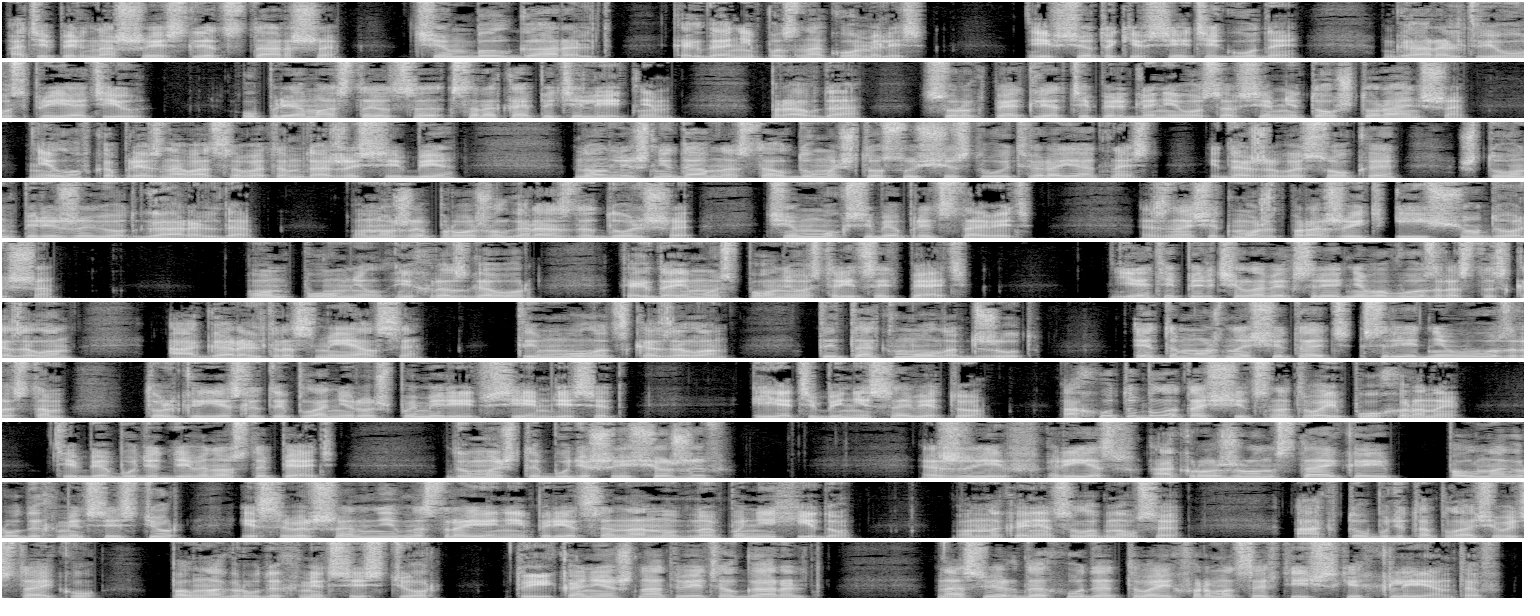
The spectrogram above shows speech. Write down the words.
а теперь на шесть лет старше, чем был Гарольд, когда они познакомились. И все-таки все эти годы Гарольд в его восприятии упрямо остается 45-летним. Правда, 45 лет теперь для него совсем не то, что раньше. Неловко признаваться в этом даже себе, но он лишь недавно стал думать, что существует вероятность, и даже высокая, что он переживет Гарольда. Он уже прожил гораздо дольше, чем мог себе представить. Значит, может прожить и еще дольше. Он помнил их разговор когда ему исполнилось 35. «Я теперь человек среднего возраста», — сказал он, а Гарольд рассмеялся. «Ты молод», — сказал он. «Ты так молод, Джуд. Это можно считать средним возрастом, только если ты планируешь помереть в 70. И я тебе не советую. Охота была тащиться на твои похороны. Тебе будет 95. Думаешь, ты будешь еще жив?» «Жив, резв, окружен стайкой полногрудых медсестер и совершенно не в настроении переться на нудную панихиду. Он, наконец, улыбнулся. «А кто будет оплачивать стайку полногрудых медсестер?» «Ты, конечно», — ответил Гарольд. «На сверхдоходы от твоих фармацевтических клиентов».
